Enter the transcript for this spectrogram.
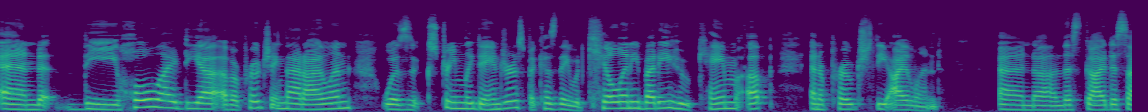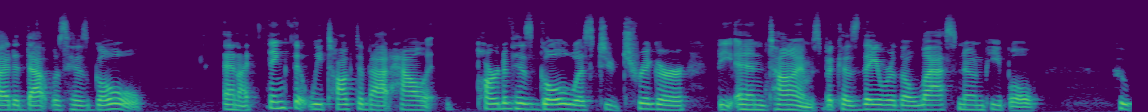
And the whole idea of approaching that island was extremely dangerous because they would kill anybody who came up and approached the island. And uh, this guy decided that was his goal. And I think that we talked about how part of his goal was to trigger the end times because they were the last known people who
